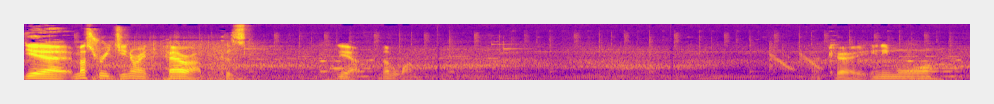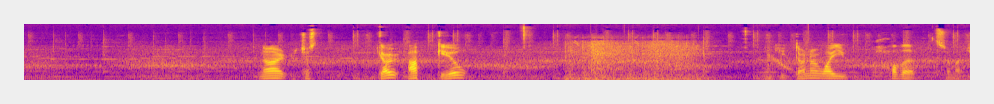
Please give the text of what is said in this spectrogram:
Yeah, it must regenerate the power up, because... Yeah, another one. Okay, any more? No, just go up, Gil. Like you don't know why you hover so much.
